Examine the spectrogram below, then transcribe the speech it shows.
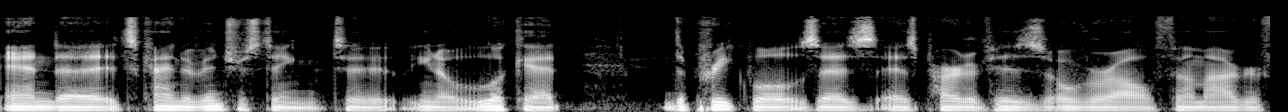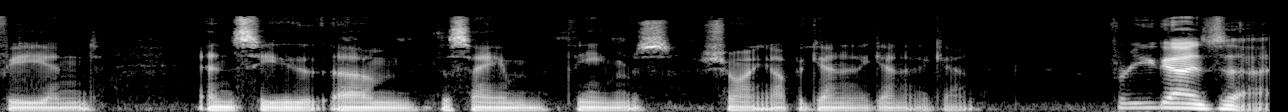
and uh, it's kind of interesting to you know look at the prequels as as part of his overall filmography and and see um, the same themes showing up again and again and again. For you guys, uh,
